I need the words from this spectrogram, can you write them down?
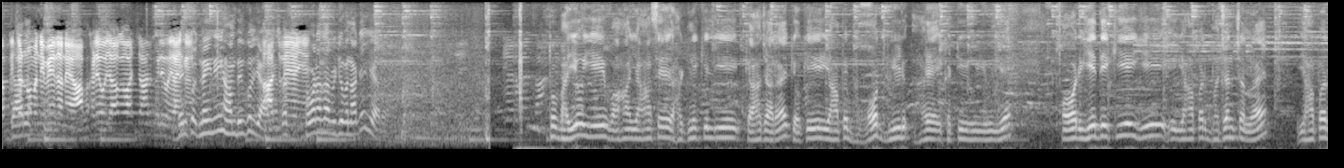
आपके चरणों में निवेदन है। आप खड़े हो जाओगे और चार खड़े हो जाएँगे। बिल्कुल नहीं नहीं हम बिल्कुल जा रहे हैं। थोड़ा सा वीडियो बना के जा रहे हैं। तो भाइयों, ये वहाँ, यहाँ से हटने के लिए कहा जा रहा है क्योंकि यहाँ पे बहुत भीड़ है, इकट्ठी हुई हुई है। और ये देखिए, ये यहाँ पर भजन चल रहा है। यहाँ पर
